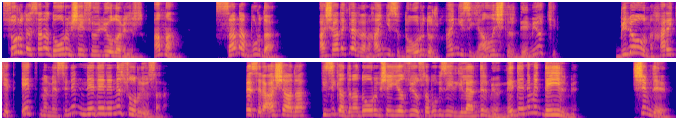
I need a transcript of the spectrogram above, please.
soru da sana doğru bir şey söylüyor olabilir. Ama sana burada aşağıdakilerden hangisi doğrudur, hangisi yanlıştır demiyor ki. Bloğun hareket etmemesinin nedenini soruyor sana. Mesela aşağıda fizik adına doğru bir şey yazıyorsa bu bizi ilgilendirmiyor. Nedeni mi değil mi? Şimdi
